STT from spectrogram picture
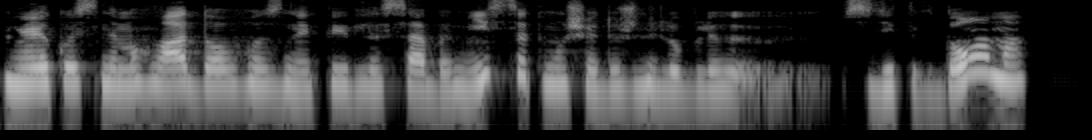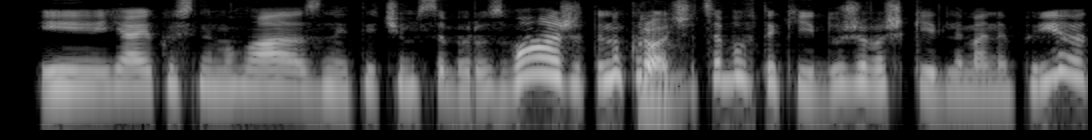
я якось не могла довго знайти для себе місце, тому що я дуже не люблю сидіти вдома. І я якось не могла знайти чим себе розважити. Ну, коротше, це був такий дуже важкий для мене період.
